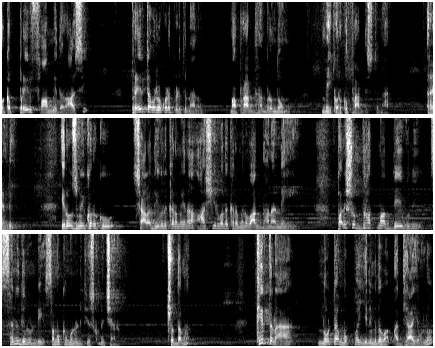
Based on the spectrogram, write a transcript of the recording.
ఒక ప్రేయర్ ఫామ్ మీద రాసి ప్రేయర్ టవర్లో కూడా పెడుతున్నాను. మా ప్రార్థన బృందం మీ కొరకు ప్రార్థిస్తున్నారు. రండి. ఈరోజు మీ కొరకు చాలా దీవెనకరమైన ఆశీర్వాదకరమైన వాగ్దానాన్ని పరిశుద్ధాత్మ దేవుని సన్నిధి నుండి సముఖము నుండి తీసుకుని వచ్చాను చూద్దామా? కీర్తన నూట ముప్పై ఎనిమిదవ అధ్యాయంలో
